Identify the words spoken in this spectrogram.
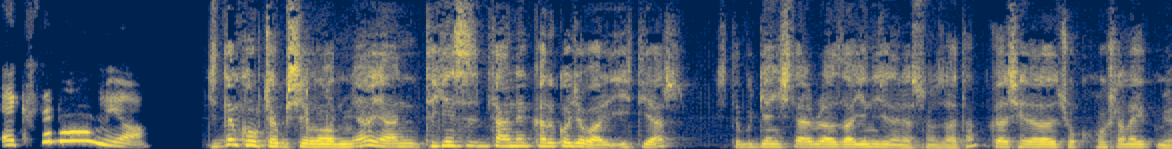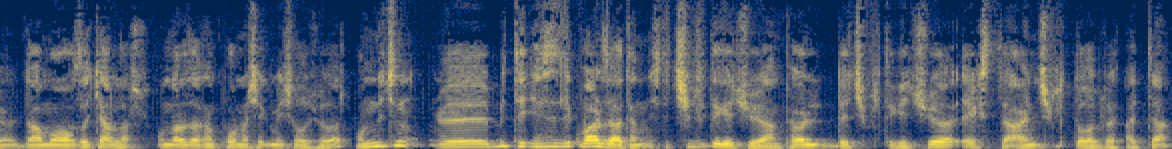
ekse bu olmuyor. Cidden korkacak bir şey bulamadım ya. Yani tekinsiz bir tane karı koca var ihtiyar. İşte bu gençler biraz daha yeni jenerasyon zaten. Bu kadar şeylerde çok hoşlarına gitmiyor. Daha muhafazakarlar. Onlar zaten porno çekmeye çalışıyorlar. Onun için e, bir tekinsizlik var zaten. İşte çiftlikte geçiyor yani. Pearl de çiftlikte geçiyor. X de aynı çiftlikte olabilir hatta.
